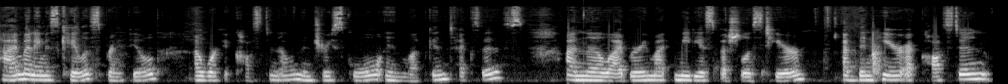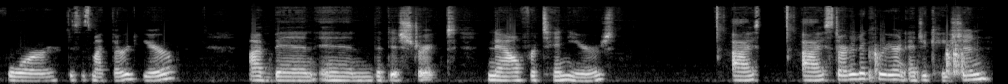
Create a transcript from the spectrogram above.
Hi, my name is Kayla Springfield. I work at Coston Elementary School in Lufkin, Texas. I'm the library media specialist here. I've been here at Coston for this is my third year. I've been in the district now for 10 years. I I started a career in education.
